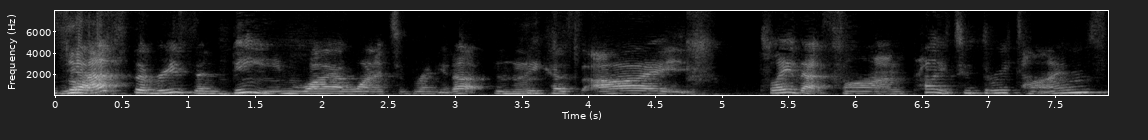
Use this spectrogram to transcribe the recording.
so Yeah. that's the reason being why I wanted to bring it up Mhm. because I played that song probably two three times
